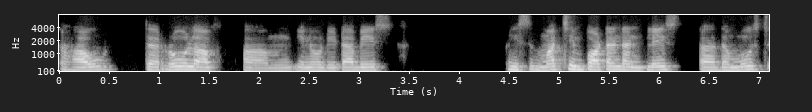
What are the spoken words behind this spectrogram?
how the role of um, you know database is much important and plays uh, the most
